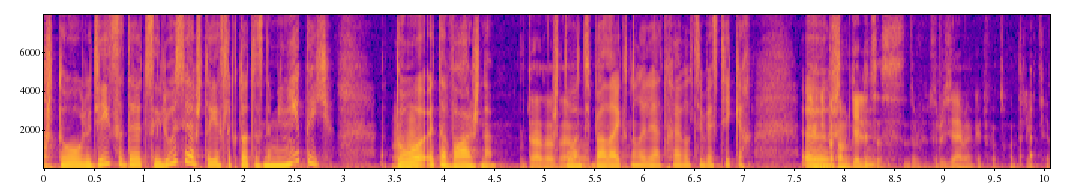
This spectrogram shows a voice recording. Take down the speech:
что у людей создается иллюзия, что если кто-то знаменитый, то это важно. Да, да, что да, он тебя лайкнул или отправил тебе стикер. И они Э, потом делятся с друзьями, говорят, вот смотрите.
